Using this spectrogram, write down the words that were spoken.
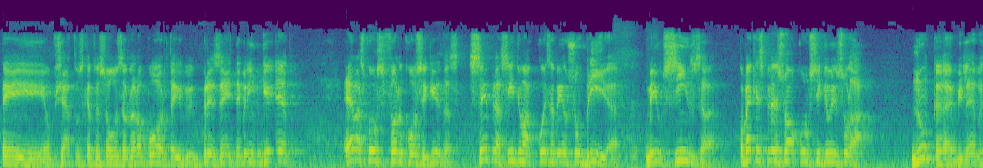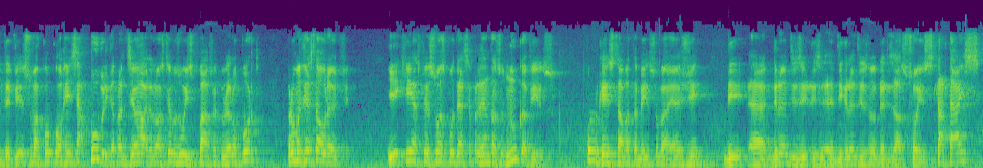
tem objetos que a pessoa usa no aeroporto, tem presente, tem brinquedo. Elas foram conseguidas sempre assim de uma coisa meio sombria, meio cinza, como é que esse pessoal conseguiu isso lá? Nunca me lembro de ter visto uma concorrência pública para dizer: olha, nós temos um espaço aqui no aeroporto para um restaurante e que as pessoas pudessem apresentar. Nunca vi isso, porque estava também sob a égide de, uh, grandes, de grandes organizações estatais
